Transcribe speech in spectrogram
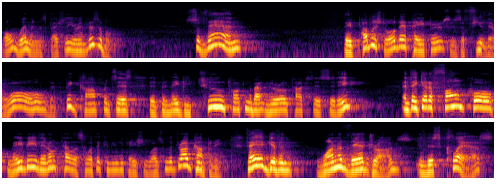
Old women, especially, are invisible. So then They've published all their papers. There's a few, they're all, they're big conferences. There's been maybe two talking about neurotoxicity. And they get a phone call, maybe, they don't tell us what the communication was from the drug company. They had given one of their drugs in this class,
